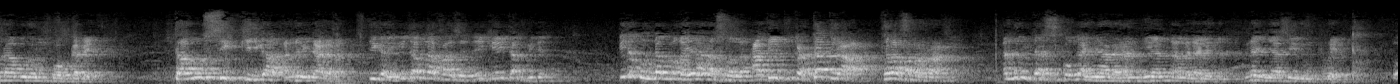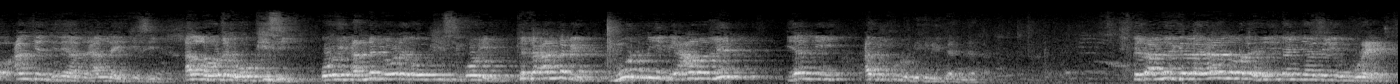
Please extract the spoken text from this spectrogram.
unaburum ko gabe taw sikki ga annabi dagara iga ita alla fa sai ke ita bide ida mun dan ma ya rasul atitu ka tatra thalas marrat annabi da sikko ga nya ga ran diyan alla da lena nan ya sai dum pure to an jin diniya ta alla i kisi alla wada ko kisi ori annabi wada ko kisi ori kada annabi murni bi amalin yani adkhulu bihi jannata kitandir gelayan wala hinjan nya se ukurin.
